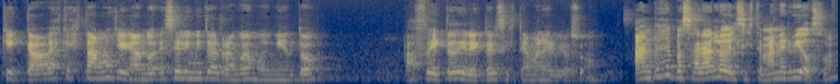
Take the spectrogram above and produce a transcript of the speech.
que cada vez que estamos llegando a ese límite del rango de movimiento, afecta directo el sistema nervioso. Antes de pasar a lo del sistema nervioso,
